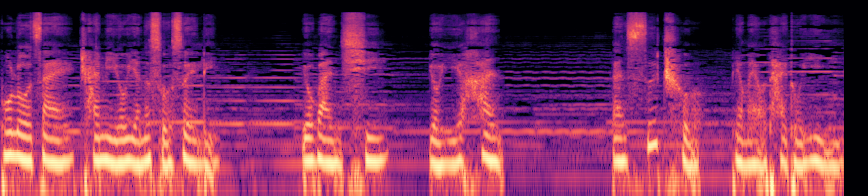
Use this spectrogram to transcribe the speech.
剥落在柴米油盐的琐碎里，有惋惜，有遗憾，但撕扯并没有太多意义。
